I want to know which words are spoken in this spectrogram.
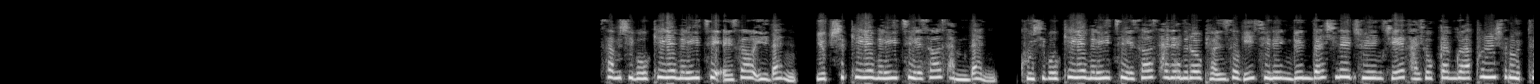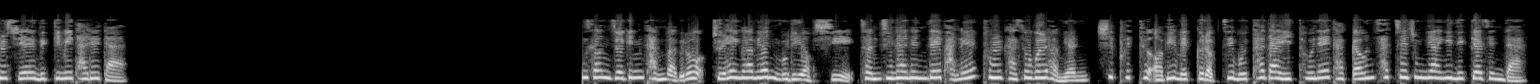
(35kmh에서 2단) (60kmh에서 3단) 95kmh에서 4단으로 변속이 진행된다. 시내 주행 시의 가속감과 풀스로틀 시의 느낌이 다르다. 성적인 감각으로 주행하면 무리 없이 전진하는데 반해 풀 가속을 하면 시프트업이 매끄럽지 못하다 2톤에 가까운 차체 중량이 느껴진다.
